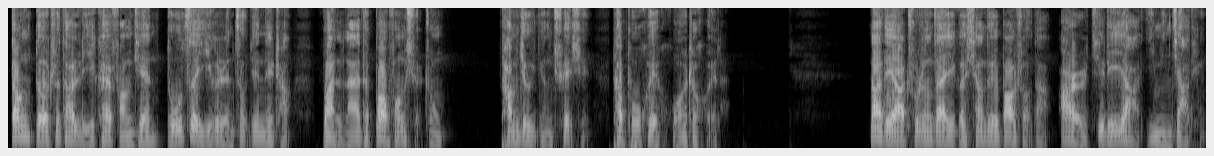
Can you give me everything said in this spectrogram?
当得知她离开房间，独自一个人走进那场晚来的暴风雪中，他们就已经确信她不会活着回来。纳迪亚出生在一个相对保守的阿尔及利亚移民家庭。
